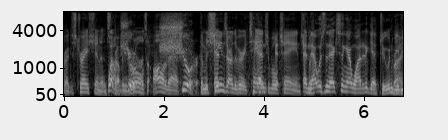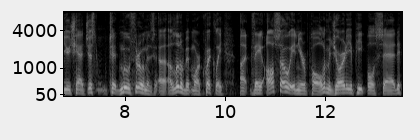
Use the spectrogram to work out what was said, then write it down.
registration and well, scrubbing sure. rolls, all of that. Sure, the machines and, are the very tangible and, change. And but, that was the next thing I wanted to get to and right. give you a chance just to move through them as, uh, a little bit more quickly. Uh, they also, in your poll, a majority of people said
